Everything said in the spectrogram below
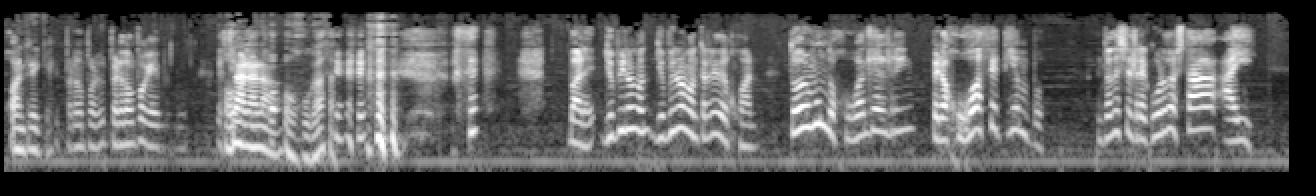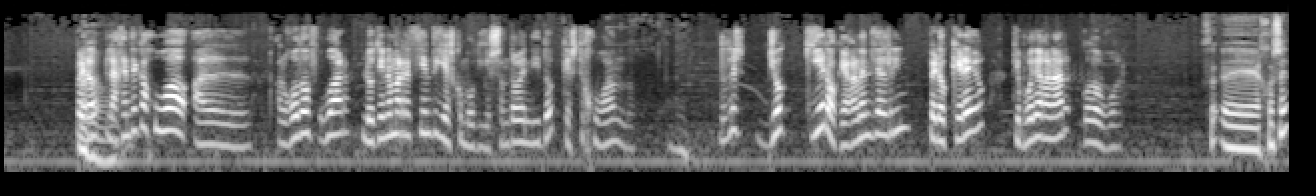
Juan Enrique. Perdón, por- perdón porque... No, no, no. O, o jugaza. Vale, yo opino, yo opino lo contrario de Juan. Todo el mundo jugó al del ring, pero jugó hace tiempo. Entonces el recuerdo está ahí. Pero Bueno. la gente que ha jugado al, al God of War lo tiene más reciente y es como, Dios santo bendito, que estoy jugando. Entonces yo quiero que gane el del ring, pero creo que puede ganar God of War. Eh, José.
